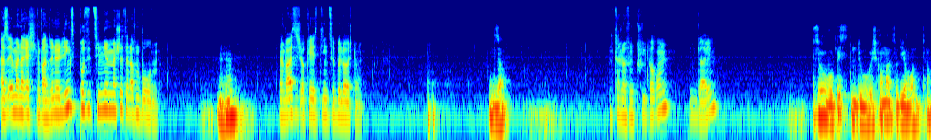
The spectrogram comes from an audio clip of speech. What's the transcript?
Also immer in der rechten Wand. Wenn du links positionieren möchtest, dann auf dem Boden. Mhm. Dann weiß ich, okay, es dient zur Beleuchtung. So. Und da läuft ein Creeper rum. Geil. So, wo bist denn du? Ich komm mal zu dir runter.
